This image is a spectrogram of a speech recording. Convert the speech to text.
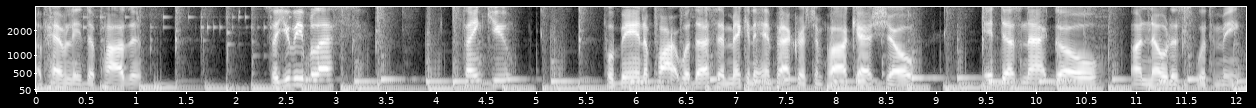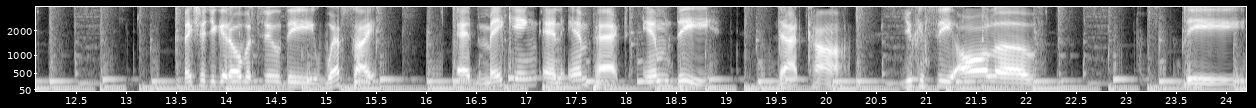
of heavenly deposit. So you be blessed. Thank you for being a part with us at making the impact christian podcast show. It does not go unnoticed with me. Make sure you get over to the website at makinganimpactmd.com. You can see all of the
